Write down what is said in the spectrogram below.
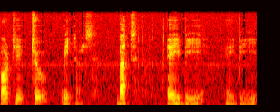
1642 meters. But AB, AB,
